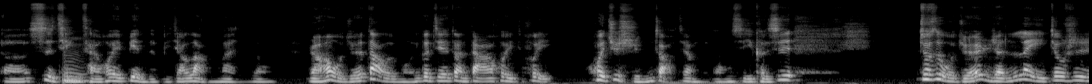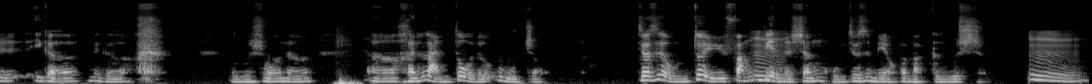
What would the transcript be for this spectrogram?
呃，事情嗯才会变得比较浪漫这种。然后我觉得到了某一个阶段，大家会会会去寻找这样的东西。可是，就是我觉得人类就是一个那个怎么说呢？呃，很懒惰的物种，就是我们对于方便的嗯生活就是没有办法割舍。嗯，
